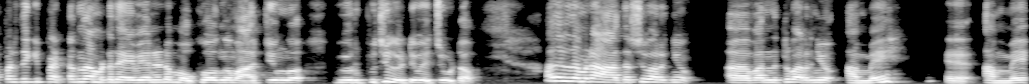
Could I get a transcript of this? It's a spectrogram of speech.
അപ്പോഴത്തേക്ക് പെട്ടെന്ന് നമ്മുടെ ദേവയാനിയുടെ മുഖം അങ്ങ് മാറ്റി അങ്ങ് വീർപ്പിച്ചു കെട്ടി വെച്ചു കേട്ടോ അതിൽ നമ്മുടെ ആദർശ് പറഞ്ഞു വന്നിട്ട് പറഞ്ഞു അമ്മേ അമ്മേ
